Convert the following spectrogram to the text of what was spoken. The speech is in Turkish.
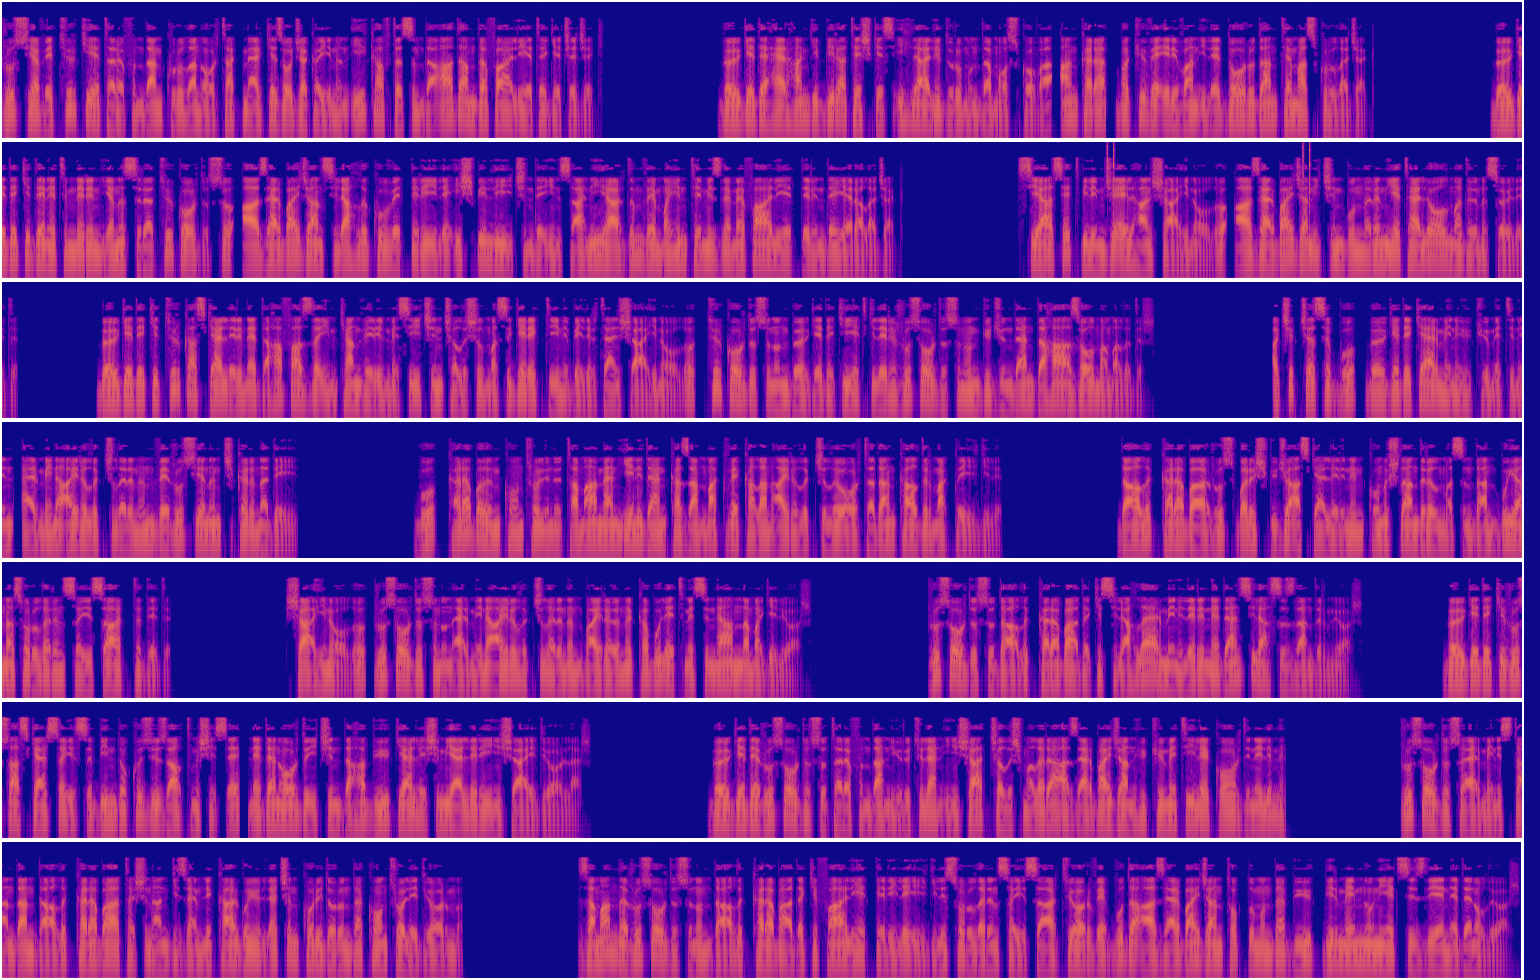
Rusya ve Türkiye tarafından kurulan ortak merkez Ocak ayının ilk haftasında Adam'da faaliyete geçecek. Bölgede herhangi bir ateşkes ihlali durumunda Moskova, Ankara, Bakü ve Erivan ile doğrudan temas kurulacak. Bölgedeki denetimlerin yanı sıra Türk ordusu, Azerbaycan Silahlı Kuvvetleri ile işbirliği içinde insani yardım ve mayın temizleme faaliyetlerinde yer alacak. Siyaset bilimci Elhan Şahinoğlu, Azerbaycan için bunların yeterli olmadığını söyledi. Bölgedeki Türk askerlerine daha fazla imkan verilmesi için çalışılması gerektiğini belirten Şahinoğlu, Türk ordusunun bölgedeki yetkileri Rus ordusunun gücünden daha az olmamalıdır. Açıkçası bu, bölgedeki Ermeni hükümetinin, Ermeni ayrılıkçılarının ve Rusya'nın çıkarına değil. Bu, Karabağ'ın kontrolünü tamamen yeniden kazanmak ve kalan ayrılıkçılığı ortadan kaldırmakla ilgili. Dağlık Karabağ Rus barış gücü askerlerinin konuşlandırılmasından bu yana soruların sayısı arttı dedi. Şahinoğlu, Rus ordusunun Ermeni ayrılıkçılarının bayrağını kabul etmesi ne anlama geliyor? Rus ordusu Dağlık Karabağ'daki silahlı Ermenileri neden silahsızlandırmıyor? Bölgedeki Rus asker sayısı 1960 ise, neden ordu için daha büyük yerleşim yerleri inşa ediyorlar? Bölgede Rus ordusu tarafından yürütülen inşaat çalışmaları Azerbaycan hükümeti ile koordineli mi? Rus ordusu Ermenistan'dan Dağlık Karabağ'a taşınan gizemli kargoyu Laçın koridorunda kontrol ediyor mu? Zamanla Rus ordusunun Dağlık Karabağ'daki faaliyetleriyle ilgili soruların sayısı artıyor ve bu da Azerbaycan toplumunda büyük bir memnuniyetsizliğe neden oluyor.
